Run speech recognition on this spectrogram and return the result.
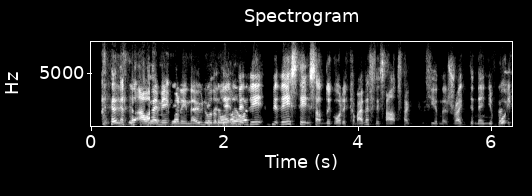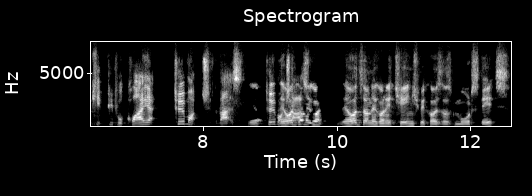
I want to make money now, no the the- But, more. they, but they states are going to come in if they start think, hearing it's rigged, and then you've got to keep people quiet. Too much. That's Yeah. too The much. odds, going, the odds are only going to change because there's more states.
